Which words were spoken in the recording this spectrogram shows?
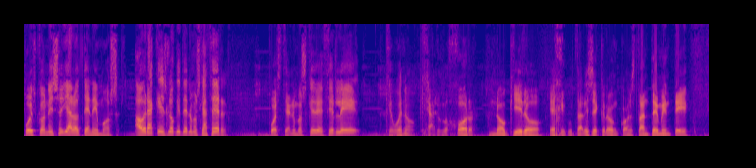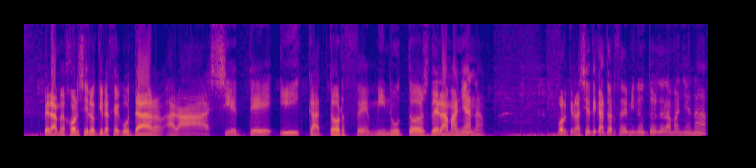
pues con eso ya lo tenemos. Ahora, ¿qué es lo que tenemos que hacer? Pues tenemos que decirle que bueno, que a lo mejor no quiero ejecutar ese cron constantemente, pero a lo mejor sí lo quiero ejecutar a las 7 y 14 minutos de la mañana. Porque a las 7 y 14 minutos de la mañana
